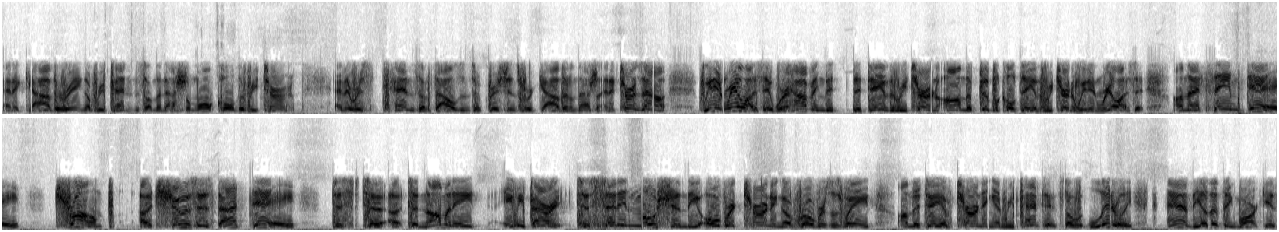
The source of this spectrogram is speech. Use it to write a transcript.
and a gathering of repentance on the national mall called the Return. And there was tens of thousands of Christians were gathered on the national. And it turns out we didn't realize it. We're having the the day of the return on the biblical day of the return, and we didn't realize it. On that same day, Trump uh, chooses that day to to, uh, to nominate Amy Barrett to set in motion the overturning of Roe versus Wade on the day of turning and repentance. So literally, and the other thing, Mark, is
